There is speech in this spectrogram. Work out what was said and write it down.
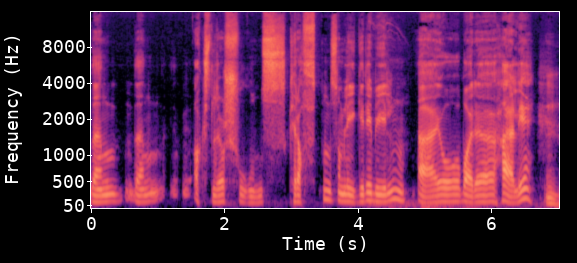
den, den, akselerasjonskraften som ligger i bilen, er jo bare herlig. Mm.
